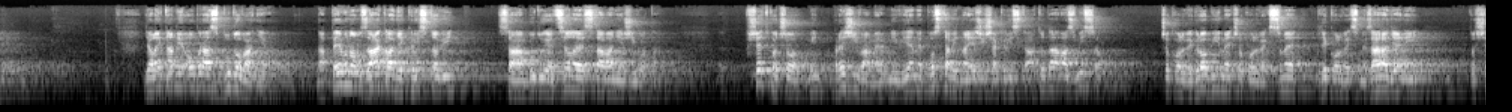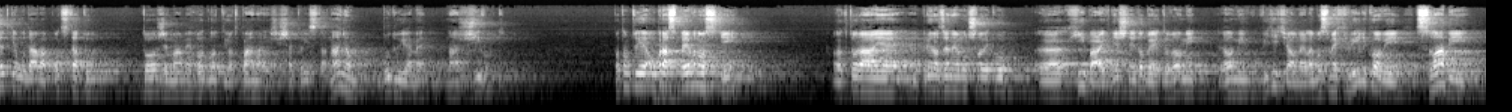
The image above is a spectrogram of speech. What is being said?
Ďalej tam je obraz budovania. Na pevnom základe Kristovi sa buduje celé stavanie života. Všetko, čo my prežívame, my vieme postaviť na Ježíša Krista a to dáva zmysel. Čokoľvek robíme, čokoľvek sme, kdekoľvek sme zaradení, to všetkému dáva podstatu to, že máme hodnoty od Pána Ježiša Krista. Na ňom budujeme náš život. Potom tu je obraz pevnosti, e, ktorá je prirodzenému človeku chýba aj v dnešnej dobe. Je to veľmi, veľmi viditeľné, lebo sme chvíľkoví, slabí,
